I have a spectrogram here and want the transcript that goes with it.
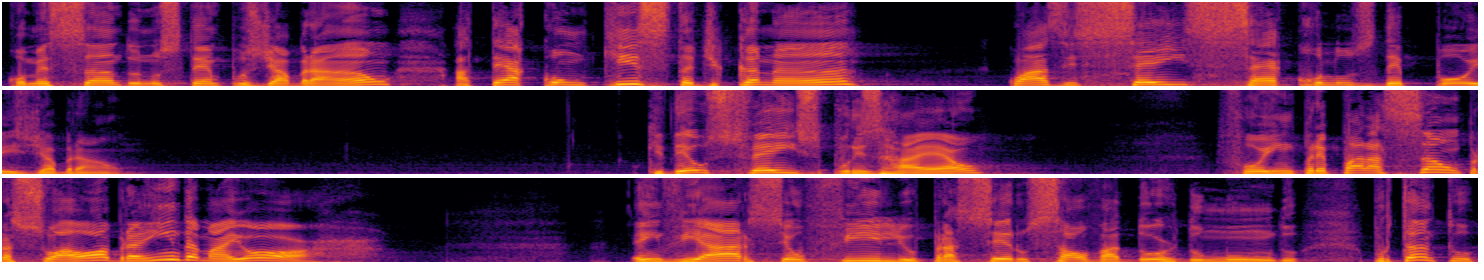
começando nos tempos de Abraão até a conquista de Canaã, quase seis séculos depois de Abraão. O que Deus fez por Israel foi em preparação para sua obra ainda maior enviar seu filho para ser o salvador do mundo. Portanto,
